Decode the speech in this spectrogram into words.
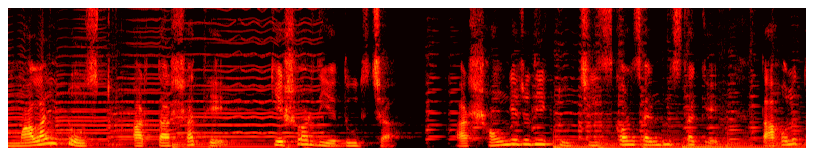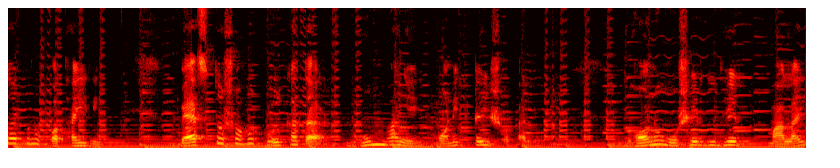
মালাই টোস্ট আর তার সাথে কেশর দিয়ে দুধ চা। আর সঙ্গে যদি একটু চিজ কর্ন স্যান্ডউইচ থাকে, তাহলে তো আর কোনো কথাই নেই। ব্যস্ত শহর কলকাতার ঘুম ভাঙে অনেকটাই সকালে। ঘন মোষের দুধের মালাই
